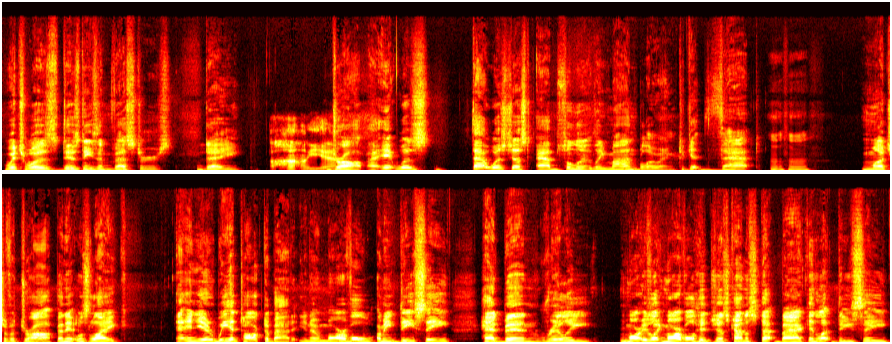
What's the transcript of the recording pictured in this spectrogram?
which was Disney's Investors Day Uh, yeah, drop. Uh, It was that was just absolutely mind blowing to get that much of a drop, and it was like, and you know we had talked about it. You know, Marvel. I mean, DC had been really. Mar- it was like Marvel had just kind of stepped back and let DC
